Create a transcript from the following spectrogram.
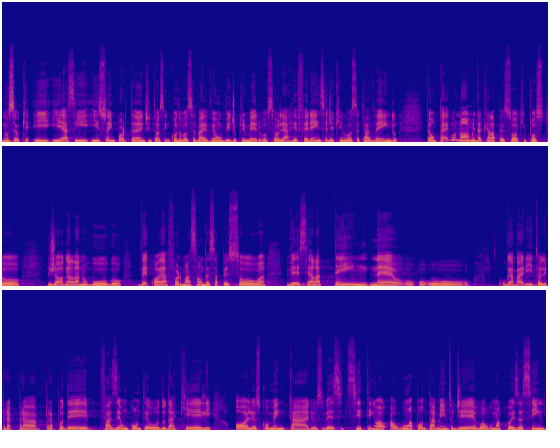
não sei o que. E, e, assim, isso é importante. Então, assim, quando você vai ver um vídeo primeiro, você olhar a referência de quem você está vendo. Então, pega o nome daquela pessoa que postou, joga lá no Google, vê qual é a formação dessa pessoa, vê se ela tem né, o, o, o gabarito ali para poder fazer um conteúdo daquele olhe os comentários, vê se, se tem algum apontamento de erro, alguma coisa assim.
